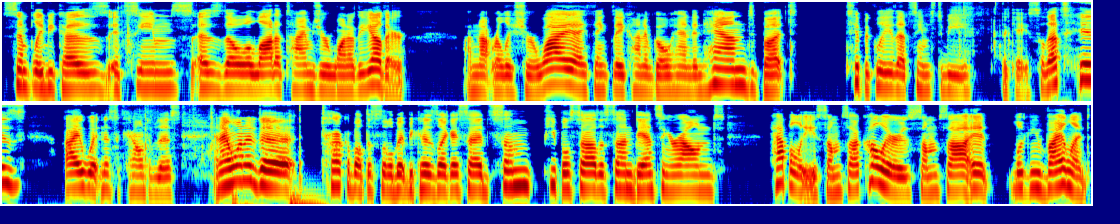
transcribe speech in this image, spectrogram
simply because it seems as though a lot of times you're one or the other. I'm not really sure why. I think they kind of go hand in hand, but typically that seems to be the case. So that's his eyewitness account of this. And I wanted to talk about this a little bit because, like I said, some people saw the sun dancing around happily, some saw colors, some saw it looking violent.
